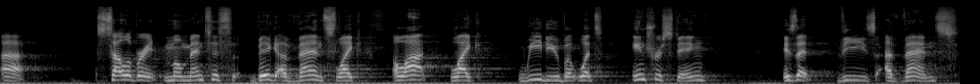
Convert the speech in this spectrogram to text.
uh, celebrate momentous big events like a lot like we do. But what's interesting is that these events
